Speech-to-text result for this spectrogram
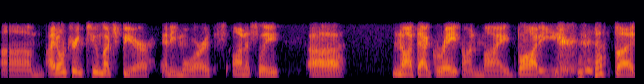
um, I don't drink too much beer anymore. It's honestly uh, not that great on my body, but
